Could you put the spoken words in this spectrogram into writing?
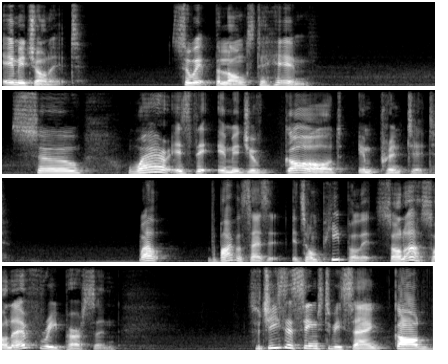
image on it, so it belongs to him. So, where is the image of God imprinted? Well, the Bible says it, it's on people, it's on us, on every person. So Jesus seems to be saying God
